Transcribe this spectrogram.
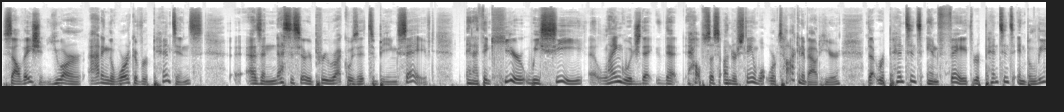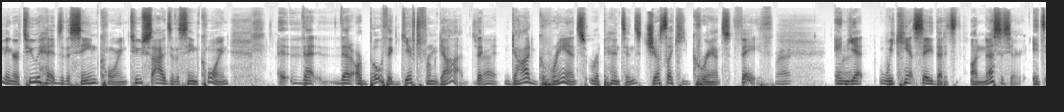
salvation. You are adding the work of repentance as a necessary prerequisite to being saved. And I think here we see language that, that helps us understand what we're talking about here that repentance and faith, repentance and believing are two heads of the same coin, two sides of the same coin uh, that that are both a gift from God. that right. God grants repentance just like he grants faith. Right. And Right. yet we can't say that it's unnecessary. It's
